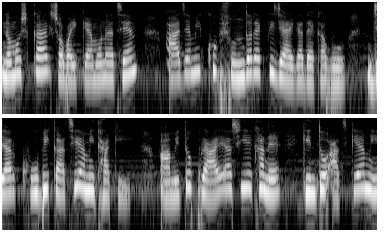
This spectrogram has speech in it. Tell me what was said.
নমস্কার, সবাই কেমন আছেন? আজ আমি খুব সুন্দর একটি জায়গা দেখাবো, যার খুবই কাছে আমি থাকি। আমি তো প্রায় আসি এখানে, কিন্তু আজকে আমি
